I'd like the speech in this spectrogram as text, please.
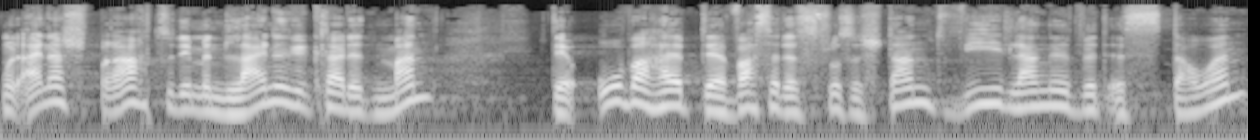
Und einer sprach zu dem in Leinen gekleideten Mann, der oberhalb der Wasser des Flusses stand, wie lange wird es dauern,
